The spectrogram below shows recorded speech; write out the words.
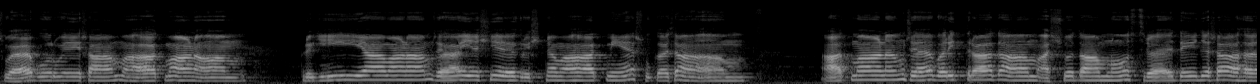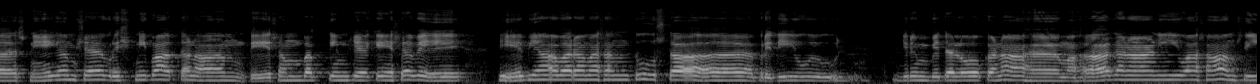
स्वपूर्वेषां महात्मानां प्रगीयामाणां स यस्य कृष्णमाहात्म्य सुखसाम् आत्मानं च परित्राताम् अश्वताम्नोऽस्त्र तेजसाः स्नेहं च वृष्णिपार्तनां तेषं भक्तिं च केशवे तेभ्यावरमसन्तुष्टाः प्रीतिजृम्बितलोकनाः महागणानि वासांसि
